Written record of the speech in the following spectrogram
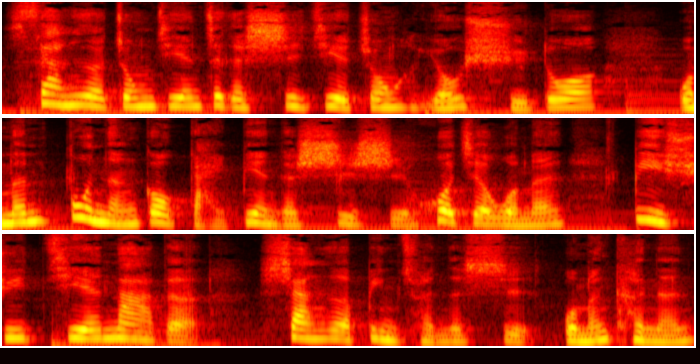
善恶中间这个世界中有许多我们不能够改变的事实，或者我们必须接纳的善恶并存的事，我们可能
